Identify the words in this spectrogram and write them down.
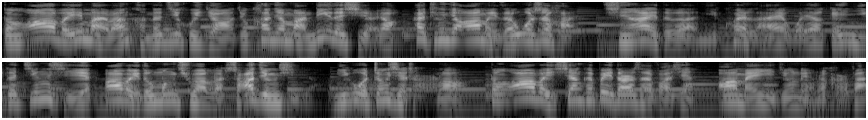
等阿伟买完肯德基回家，就看见满地的血呀，还听见阿美在卧室喊：“亲爱的，你快来，我要给你个惊喜。”阿伟都蒙圈了，啥惊喜呀？你给我蒸血肠了？等阿伟掀开被单，才发现阿美已经领了盒饭，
